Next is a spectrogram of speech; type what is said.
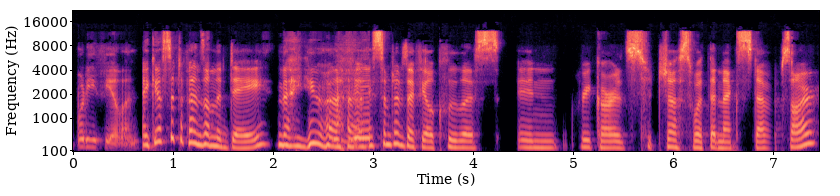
what are you feeling? I guess it depends on the day that you have. Mm-hmm. Sometimes I feel clueless in regards to just what the next steps are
